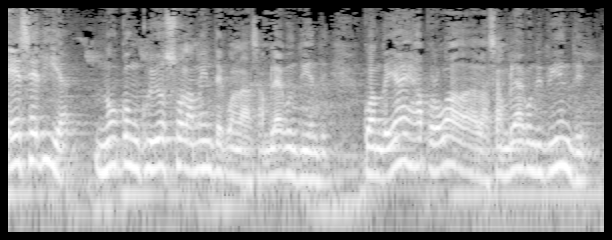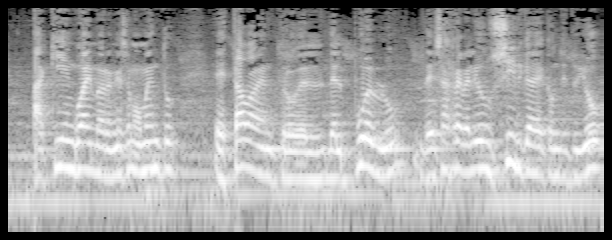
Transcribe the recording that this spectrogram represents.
Ese día no concluyó solamente con la Asamblea Constituyente. Cuando ya es aprobada la Asamblea Constituyente, aquí en Guaymaro en ese momento, estaba dentro del, pueblo, de esa rebelión cívica que constituyó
